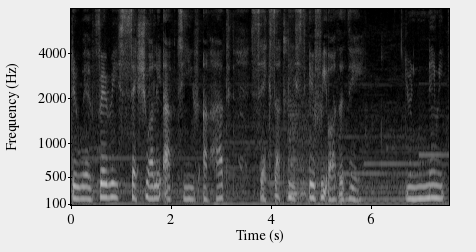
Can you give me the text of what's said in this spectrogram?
They were very sexually active and had sex at least every other day. You name it,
